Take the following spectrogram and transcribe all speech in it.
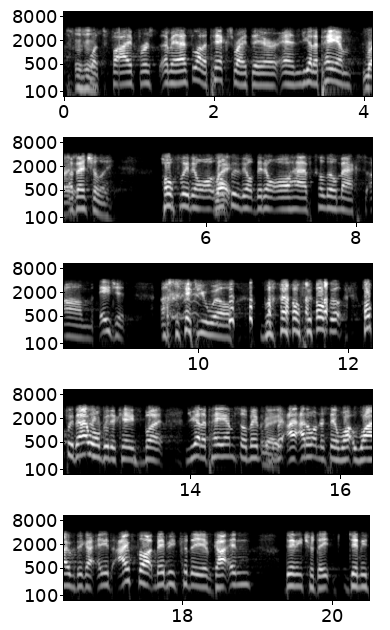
that's Mhm. what's five first. I mean that's a lot of picks right there, and you got to pay them Right. eventually. Hopefully they don't. All, Right. Hopefully they don't, they don't all have Khalil Mack's um, agent, if you will. but hopefully, hopefully, hopefully that won't be the case. But you got to pay him, so maybe Right. I, I don't understand why, why they got any. I thought maybe could they have gotten Danny Trevathan, Danny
